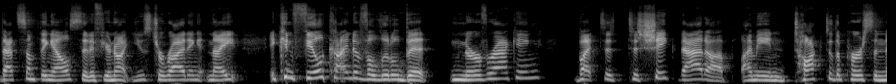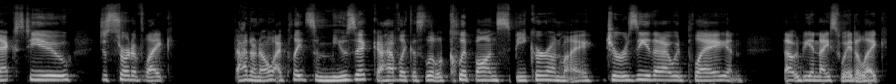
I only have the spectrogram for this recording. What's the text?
that's something else that if you're not used to riding at night, it can feel kind of a little bit nerve wracking but to to shake that up, I mean, talk to the person next to you, just sort of like I don't know, I played some music. I have like this little clip-on speaker on my jersey that I would play and that would be a nice way to like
